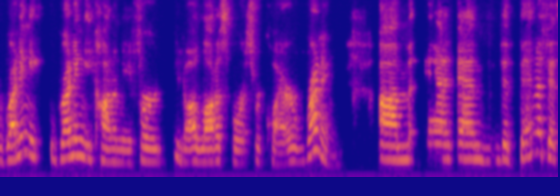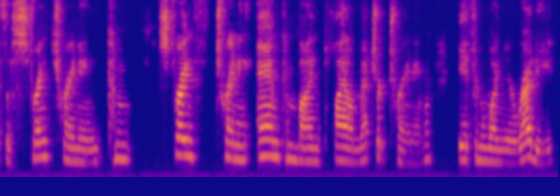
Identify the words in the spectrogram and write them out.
running running economy for you know a lot of sports require running, um, and and the benefits of strength training. Com- strength training and combined plyometric training if and when you're ready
